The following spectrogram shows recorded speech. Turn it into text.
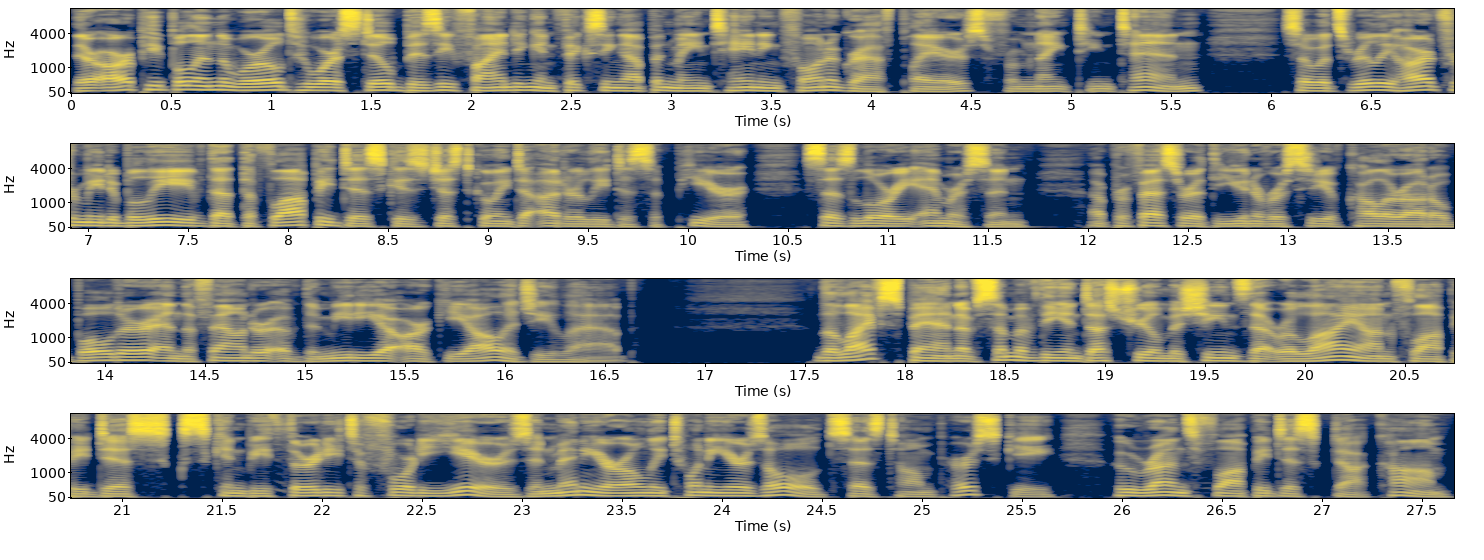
There are people in the world who are still busy finding and fixing up and maintaining phonograph players from 1910 so it's really hard for me to believe that the floppy disk is just going to utterly disappear, says Lori Emerson, a professor at the University of Colorado Boulder and the founder of the Media Archaeology Lab. The lifespan of some of the industrial machines that rely on floppy disks can be 30 to 40 years, and many are only 20 years old, says Tom Persky, who runs floppydisk.com,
